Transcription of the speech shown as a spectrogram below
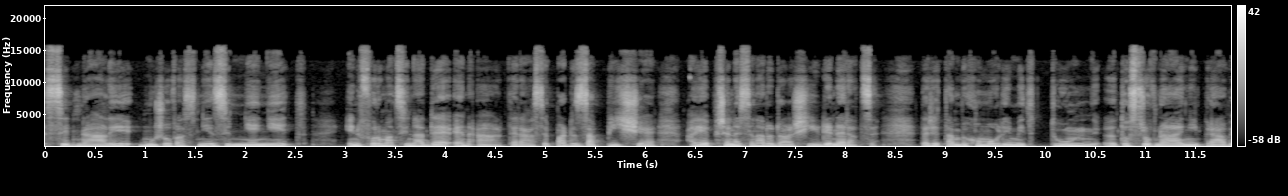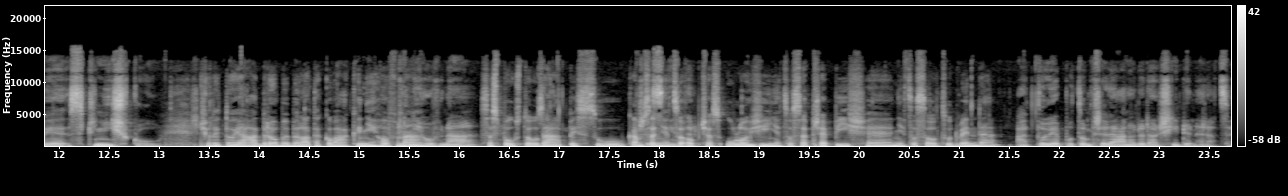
signály můžou vlastně změnit informaci na DNA, která se pak zapíše a je přenesena do další generace. Takže tam bychom mohli mít tu, to srovnání právě s knížkou. Čili to jádro by byla taková knihovna, knihovna. se spoustou zápisů, kam Přesně se něco tak. občas uloží, něco se přepíše, něco se odsud vyndá. A to je potom předáno do další generace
